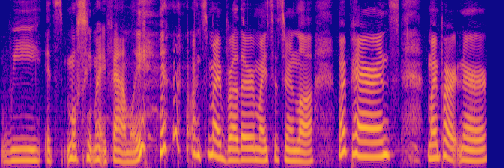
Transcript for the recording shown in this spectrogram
we, it's mostly my family. it's my brother, my sister in law, my parents, my partner.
